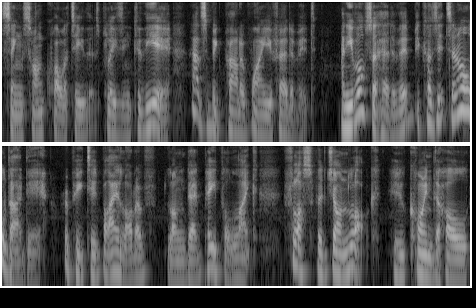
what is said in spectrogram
sing song quality that's pleasing to the ear. That's a big part of why you've heard of it. And you've also heard of it because it's an old idea, repeated by a lot of long dead people, like philosopher John Locke, who coined the whole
